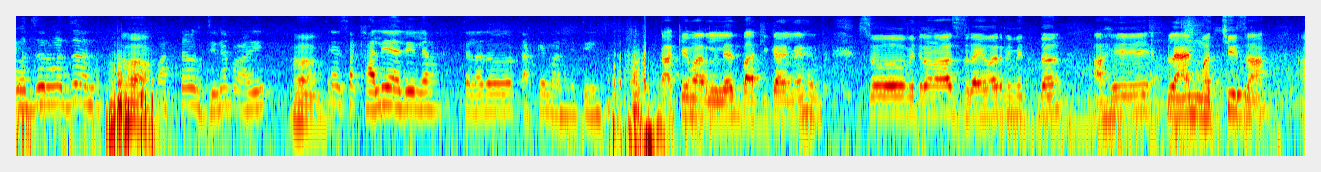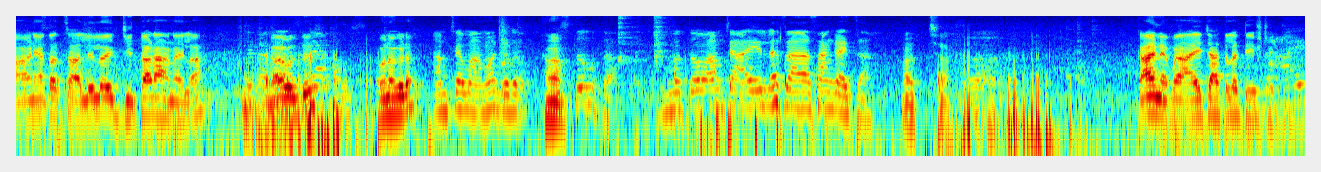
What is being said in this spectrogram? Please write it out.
वजन वजन. हा. पातळ होती ना पाळी. हा. ते असा खाली आलेला त्याला जवळ टाके मारले तीन. टाके मारलेले आहेत बाकी काय नाही. सो मित्रांनो आज रविवार निमित्त आहे प्लॅन मच्छीचा आणि आता चाललेलो आहे जिताडा आणायला. काय बोलते कोणाकडं? आमच्या मामाकडं. हा. मस्त होता. मग तो आमच्या आईला सा- सांगायचा. अच्छा. काय नाही पण आईच्या हाताला टेस्ट होती.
